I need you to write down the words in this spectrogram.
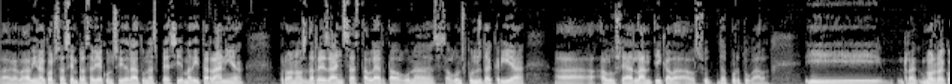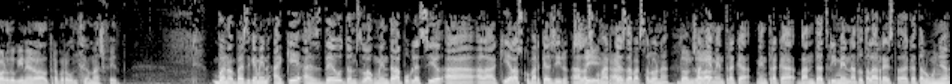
La, la gavina corsa sempre s'havia considerat una espècie mediterrània, però en els darrers anys s'ha establert algunes, alguns punts de cria a, a l'oceà Atlàntic a la, al sud de Portugal. I re, no recordo quina era l'altra pregunta que m'has fet. Bueno, bàsicament a què es deu doncs, l'augment de la població a, a la, aquí a les comarques, a les Sí, comarques ah, de Barcelona? doncs Perquè la- mentre, que, mentre que va en detriment a tota la resta de Catalunya,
